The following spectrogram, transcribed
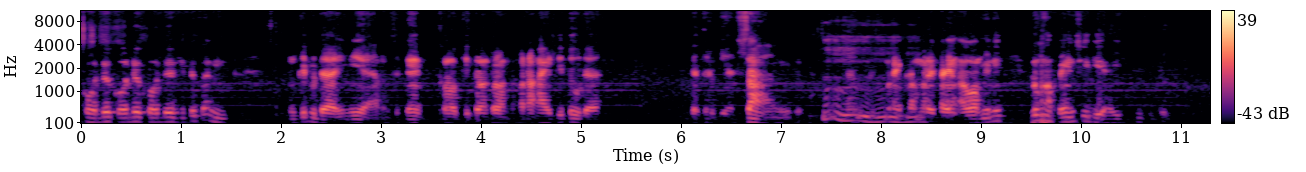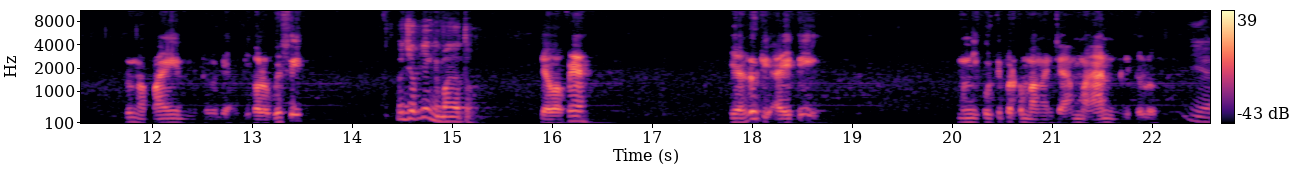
kode-kode kode gitu kan mungkin udah ini ya maksudnya kalau kita orang orang IT itu udah udah terbiasa gitu. Mereka mereka yang awam ini lu ngapain sih di IT gitu? Lu ngapain gitu di IT kalau gue sih Lu jawabnya gimana tuh? jawabnya ya lu di IT mengikuti perkembangan zaman gitu loh. Iya,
